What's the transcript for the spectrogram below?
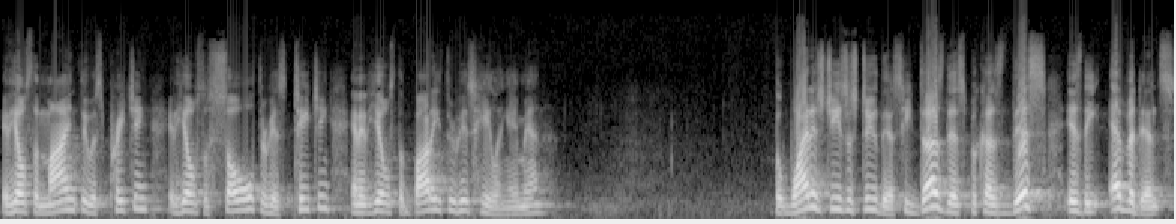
It heals the mind through his preaching, it heals the soul through his teaching, and it heals the body through his healing. Amen? But why does Jesus do this? He does this because this is the evidence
